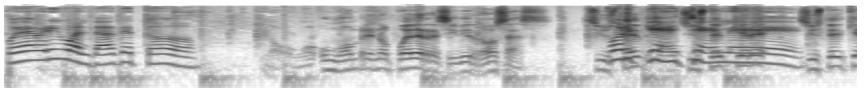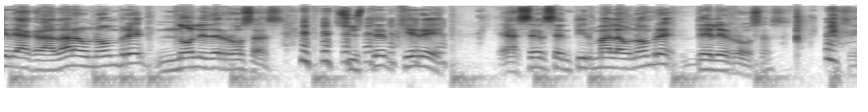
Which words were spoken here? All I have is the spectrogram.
Puede haber igualdad de todo. No, un hombre no puede recibir rosas. Si usted, si usted, quiere, si usted quiere agradar a un hombre, no le dé rosas. Si usted quiere hacer sentir mal a un hombre, dele rosas. Sí.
